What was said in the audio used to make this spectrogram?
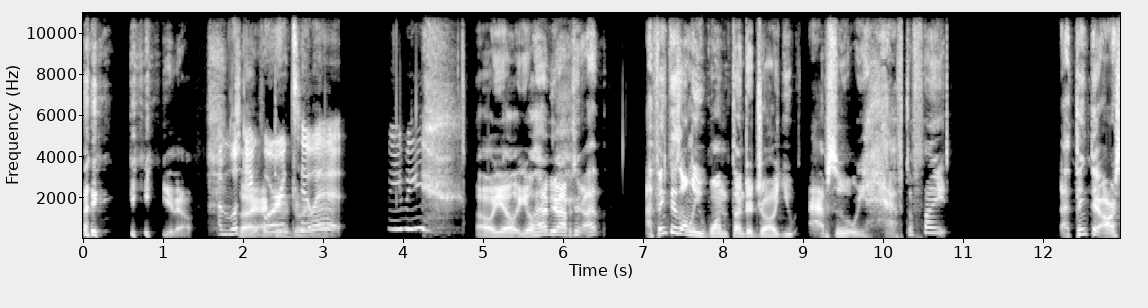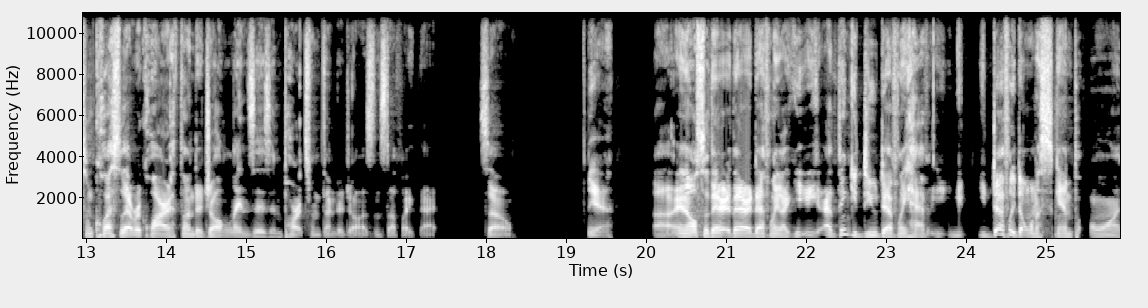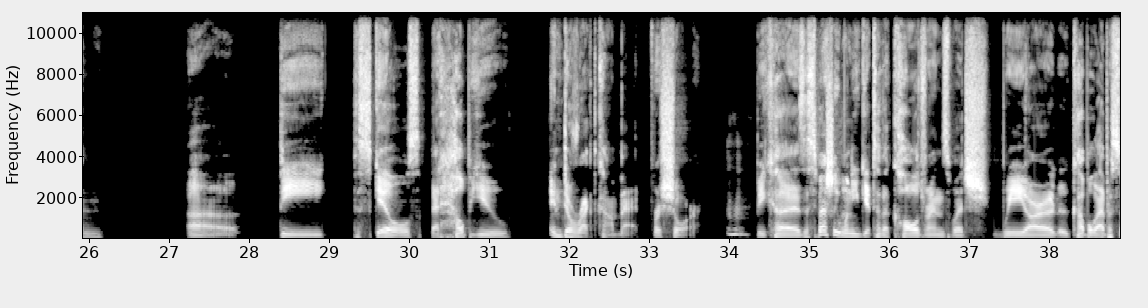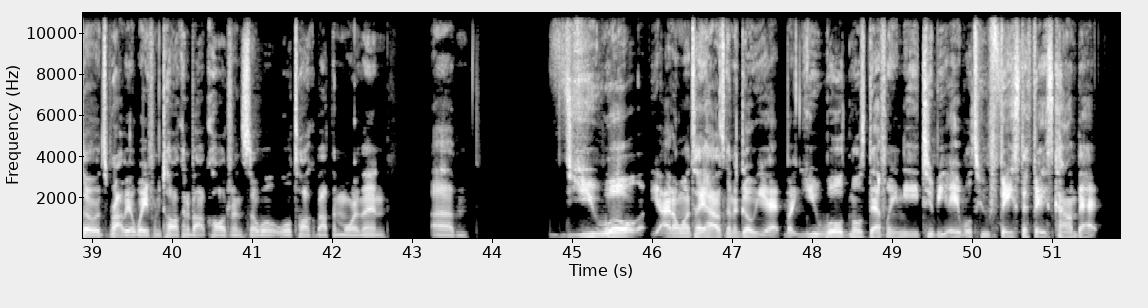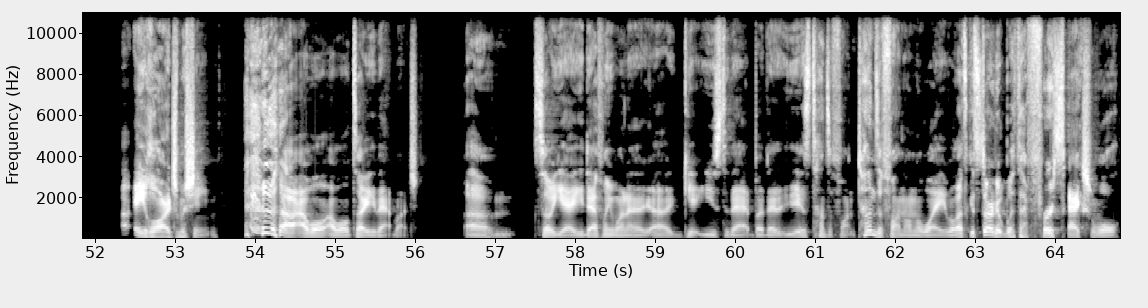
you know, I'm looking so I, forward I to that. it. Maybe. Oh, you'll you'll have your opportunity. I, I think there's only one Thunderjaw you absolutely have to fight. I think there are some quests that require Thunderjaw lenses and parts from Thunderjaws and stuff like that. So, yeah. Uh, and also there there are definitely like you, I think you do definitely have you, you definitely don't want to skimp on uh the the skills that help you in direct combat for sure. Mm-hmm. Because especially when you get to the cauldrons, which we are a couple episodes probably away from talking about cauldrons, so we'll we'll talk about them more then. Um, you will i don't want to tell you how it's going to go yet but you will most definitely need to be able to face to face combat a large machine i will i will tell you that much um so yeah, you definitely want to uh, get used to that. But it's tons of fun, tons of fun on the way. Well, let's get started with our first actual,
